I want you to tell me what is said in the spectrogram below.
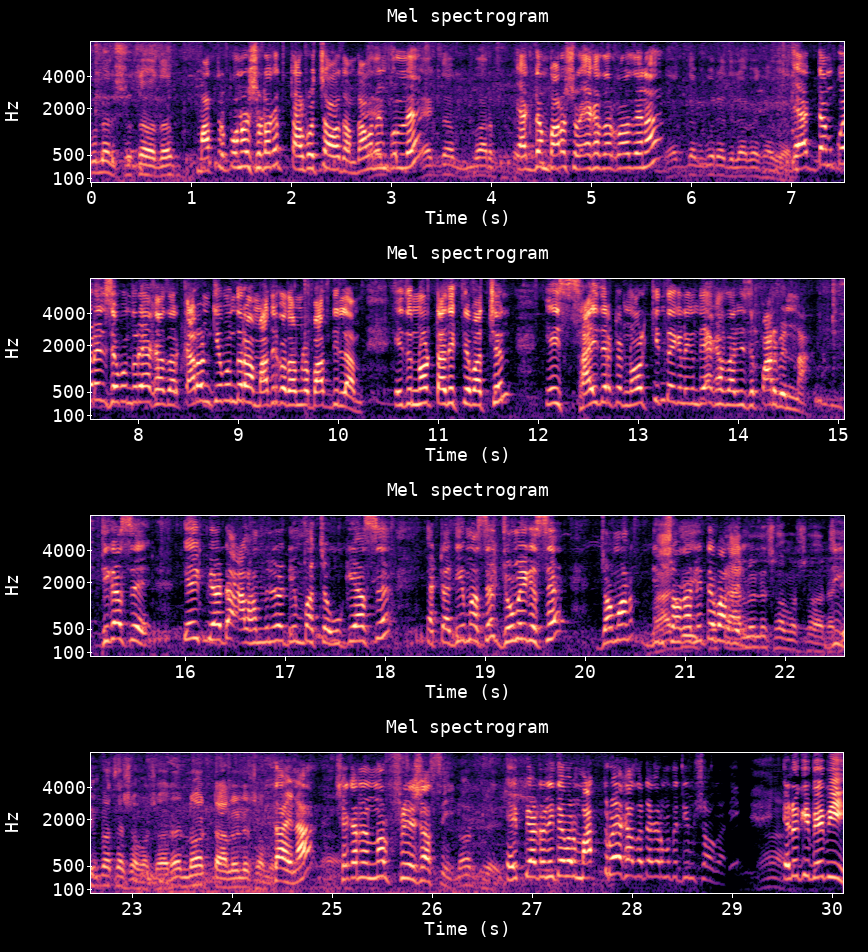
পনেরোশো চাওয়া দাম। মাত্র পনেরোশো টাকা তারপর চাওয়া দাম। করলে? একদম বারোশো এক হাজার করা যায় না? একদম করে দিছে বন্ধুরা এক হাজার। কারণ কি বন্ধুরা? মাদের কথা আমরা বাদ দিলাম। এই যে নটটা দেখতে পাচ্ছেন এই সাইজের একটা নট কিনতে গেলে কিন্তু এক হাজার নিচে পারবেন না। ঠিক আছে? এই পেয়ারটা আলহামদুলিল্লাহ ডিম বাচ্চা উকে আছে একটা ডিম আছে জমে গেছে। জমার ডিম সহকার নিতে পারবেন। টাল সমস্যা হয় না ডিম বাচ্চা সমস্যা হয় না নট টাল সমস্যা তাই না? সেখানে নট ফ্রেশ আছে। এই পেয়ারটা নিতে পারবেন মাত্র এক হাজার টাকার মধ্যে ডিম সহকারে। এটা কি বেবি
